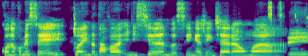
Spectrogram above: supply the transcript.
Quando eu comecei, tu ainda estava iniciando, assim, a gente era uma. Sim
